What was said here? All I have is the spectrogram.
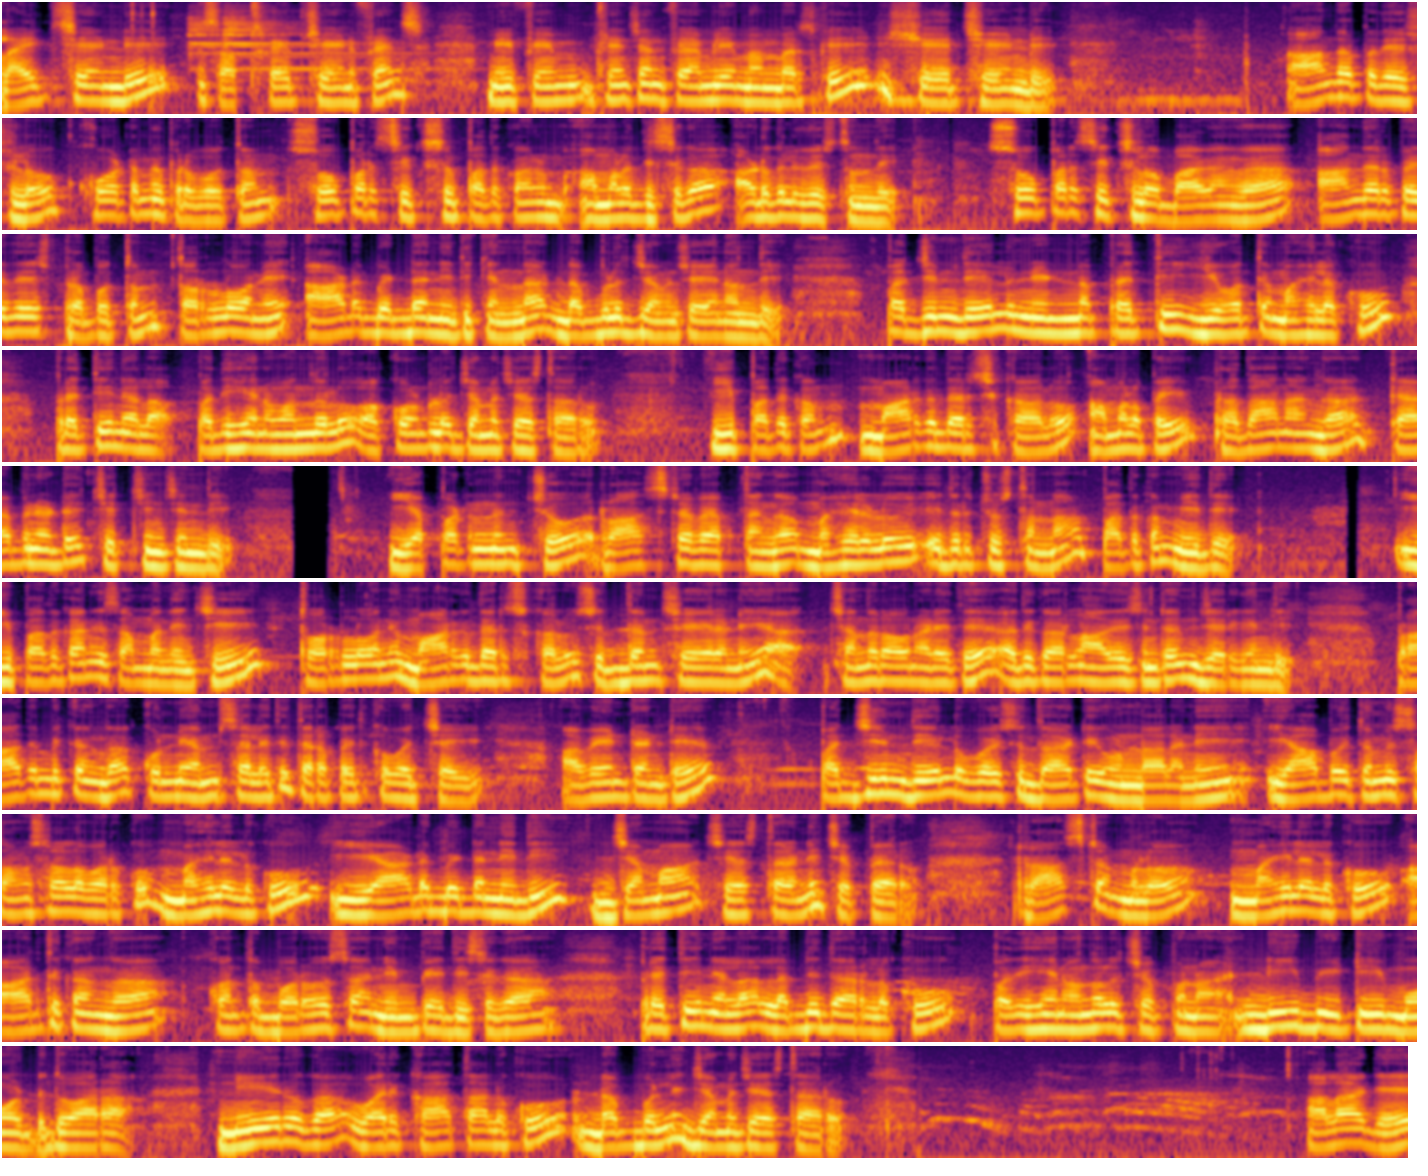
లైక్ చేయండి సబ్స్క్రైబ్ చేయండి ఫ్రెండ్స్. మీ ఫెమ్ ఫ్రెండ్స్ అండ్ ఫ్యామిలీ మెంబర్స్కి షేర్ చేయండి. ఆంధ్రప్రదేశ్లో కూటమి ప్రభుత్వం సూపర్ సిక్స్ పథకం అమలు దిశగా అడుగులు వేస్తుంది. సూపర్ సిక్స్లో భాగంగా ఆంధ్రప్రదేశ్ ప్రభుత్వం త్వరలోనే ఆడబిడ్డ నిధి కింద డబ్బులు జమ చేయనుంది. పద్దెనిమిదేళ్ళు నిండిన ప్రతి యువతి మహిళకు ప్రతి నెల పదిహేను వందలు అకౌంట్లో జమ చేస్తారు. ఈ పథకం మార్గదర్శకాలు అమలుపై ప్రధానంగా కేబినెట్ చర్చించింది. ఎప్పటి నుంచో రాష్ట్ర వ్యాప్తంగా మహిళలు ఎదురుచూస్తున్న పథకం ఇదే. ఈ పథకానికి సంబంధించి త్వరలోనే మార్గదర్శకాలు సిద్ధం చేయాలని చంద్రబాబు నాయుడు అయితే అధికారులను ఆదేశించడం జరిగింది. ప్రాథమికంగా కొన్ని అంశాలు అయితే తెరపైకి వచ్చాయి. అవేంటంటే పద్దెనిమిది ఏళ్ళ వయసు దాటి ఉండాలని యాభై తొమ్మిది సంవత్సరాల వరకు మహిళలకు ఈ ఆడబిడ్డ నిధి జమ చేస్తారని చెప్పారు. రాష్ట్రంలో మహిళలకు ఆర్థికంగా కొంత భరోసా నింపే దిశగా ప్రతి నెల లబ్ధిదారులకు పదిహేను వందల చొప్పున డీబీటీ మోడ్ ద్వారా నేరుగా వారి ఖాతాలకు డబ్బుల్ని జమ చేస్తారు. అలాగే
